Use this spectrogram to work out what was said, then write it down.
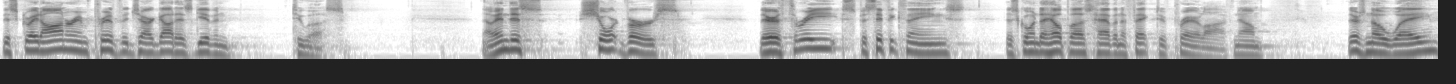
this great honor and privilege our God has given to us. Now, in this short verse, there are three specific things that's going to help us have an effective prayer life. Now, there's no way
